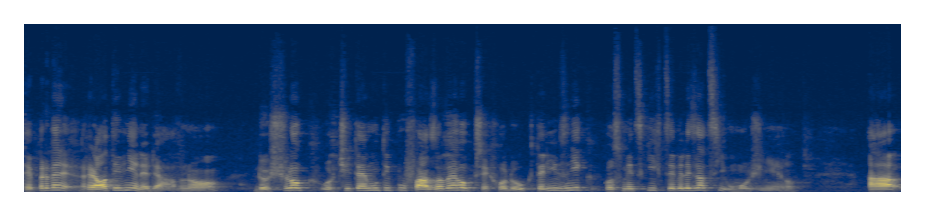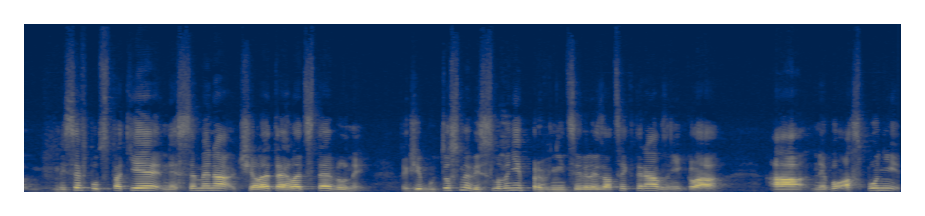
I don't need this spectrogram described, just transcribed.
teprve relativně nedávno došlo k určitému typu fázového přechodu, který vznik kosmických civilizací umožnil. A my se v podstatě neseme na čele téhle té vlny. Takže buď to jsme vysloveně první civilizace, která vznikla, a nebo aspoň eh,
